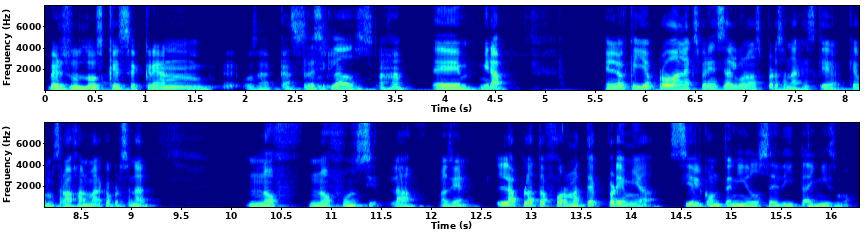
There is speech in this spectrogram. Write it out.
versus los que se crean, eh, o sea, casi. Reciclados. Ajá. Eh, mira, en lo que yo he probado en la experiencia de algunos personajes que, que hemos trabajado en marca personal, no, no funciona. Más bien, la plataforma te premia si el contenido se edita ahí mismo.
